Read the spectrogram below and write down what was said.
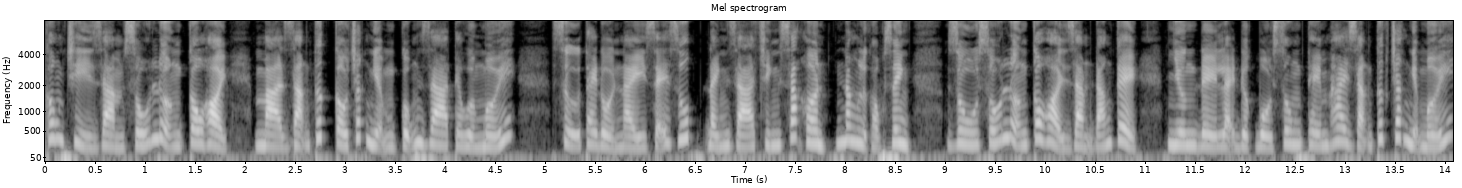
không chỉ giảm số lượng câu hỏi mà dạng thức câu trắc nghiệm cũng ra theo hướng mới. Sự thay đổi này sẽ giúp đánh giá chính xác hơn năng lực học sinh. Dù số lượng câu hỏi giảm đáng kể, nhưng đề lại được bổ sung thêm hai dạng thức trắc nghiệm mới.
